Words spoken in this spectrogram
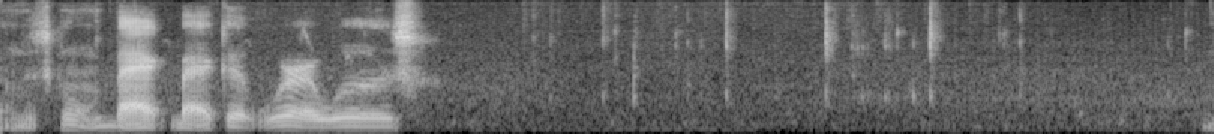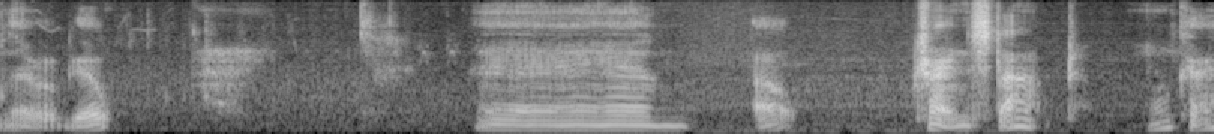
I'm just going to back back up where I was. There we go. And, oh, train stopped. Okay.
